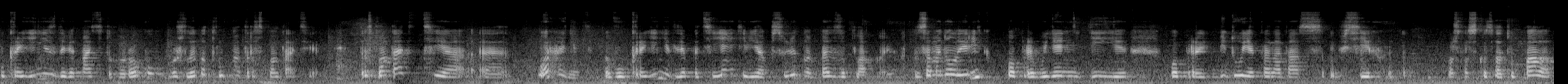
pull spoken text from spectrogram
в Україні з 19-го року можлива трупна трансплантація. Трансплантація е, органів в Україні для пацієнтів є абсолютно безоплатною. За минулий рік, попри воєнні дії, попри біду, яка на нас всіх можна сказати, впала,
